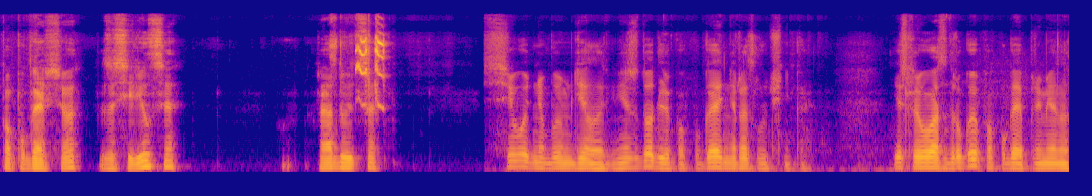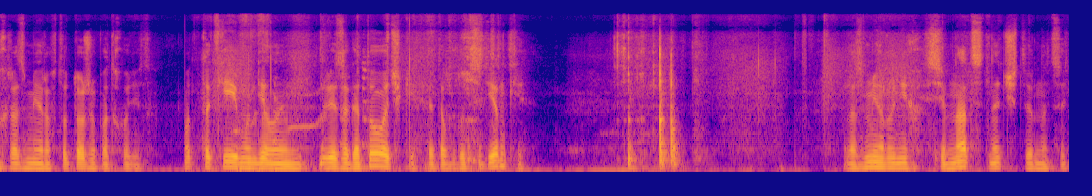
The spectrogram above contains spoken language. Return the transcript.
попугай все, заселился, радуется. Сегодня будем делать гнездо для попугая-неразлучника. Если у вас другой попугай примерных размеров, то тоже подходит. Вот такие мы делаем две заготовочки. Это будут стенки. Размер у них 17 на 14.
